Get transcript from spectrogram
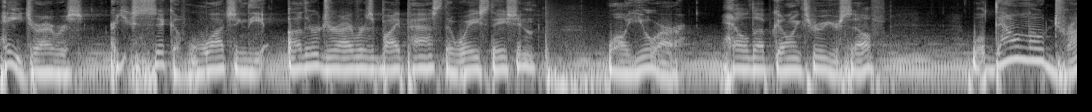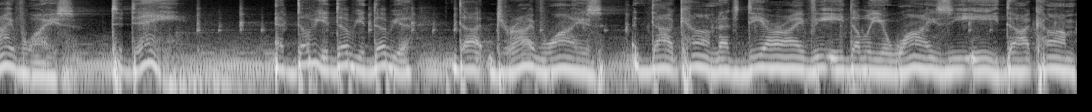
Hey drivers, are you sick of watching the other drivers bypass the weigh station while you are held up going through yourself? Well, download Drivewyze today at www.drivewyze.com. That's D R I V E W Y Z E.com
